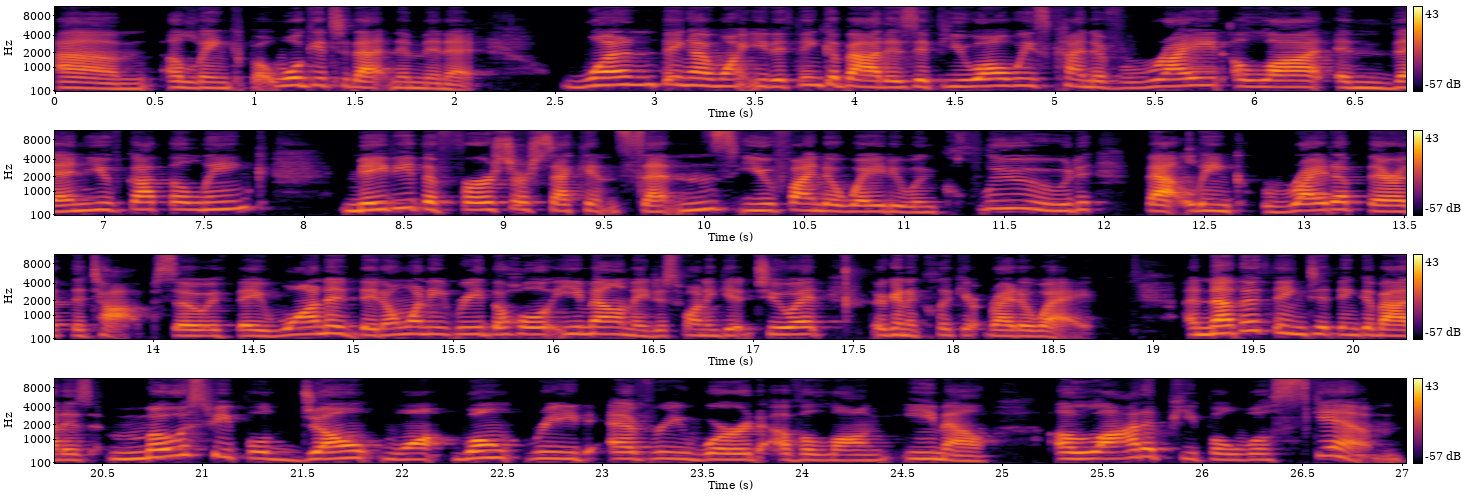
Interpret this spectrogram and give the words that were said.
um, a link, but we'll get to that in a minute. One thing I want you to think about is if you always kind of write a lot and then you've got the link, maybe the first or second sentence, you find a way to include that link right up there at the top. So if they wanted, they don't want to read the whole email and they just want to get to it, they're going to click it right away. Another thing to think about is most people don't want won't read every word of a long email a lot of people will skim.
